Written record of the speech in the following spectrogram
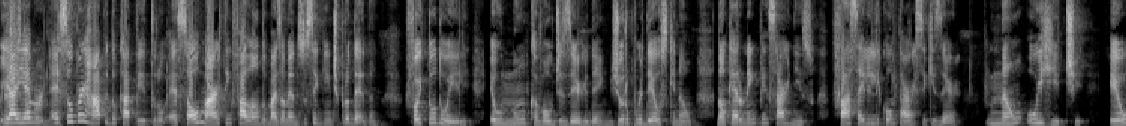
E aí é, é, super rápido o capítulo, é só o Martin falando mais ou menos o seguinte pro Dedan. Foi tudo ele. Eu nunca vou dizer, Den. Juro por Deus que não. Não quero nem pensar nisso. Faça ele lhe contar se quiser. Não o irrite. Eu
